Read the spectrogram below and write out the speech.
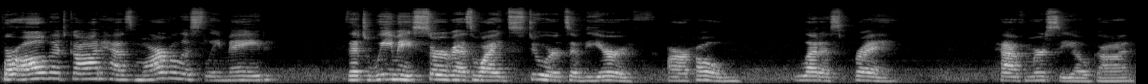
for all that God has marvelously made, that we may serve as wise stewards of the earth, our home. Let us pray. Have mercy, O God.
